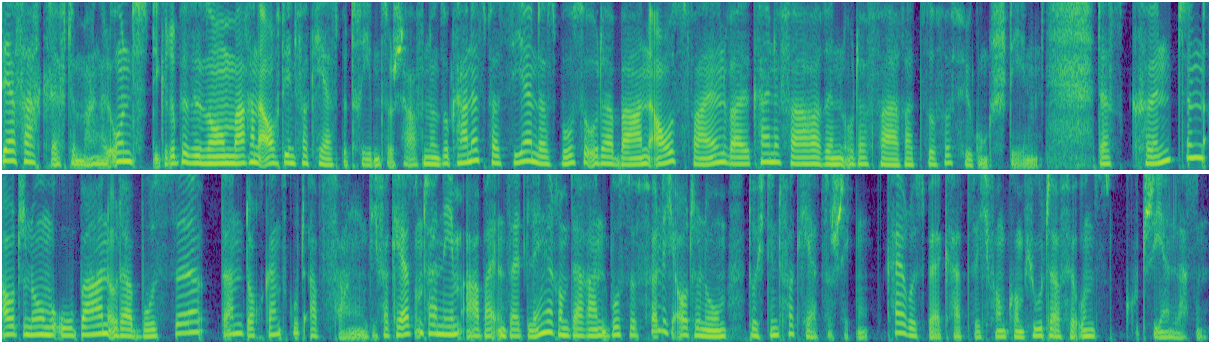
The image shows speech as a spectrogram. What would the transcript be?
Der Fachkräftemangel und die Grippesaison machen auch den Verkehrsbetrieben zu schaffen. Und so kann es passieren, dass Busse oder Bahnen ausfallen, weil keine Fahrerinnen oder Fahrer zur Verfügung stehen. Das könnten autonome U-Bahn oder Busse dann doch ganz gut abfangen. Die Verkehrsunternehmen arbeiten seit längerem daran, Busse völlig autonom durch den Verkehr zu schicken. Kai Rüsberg hat sich vom Computer für uns kutschieren lassen.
